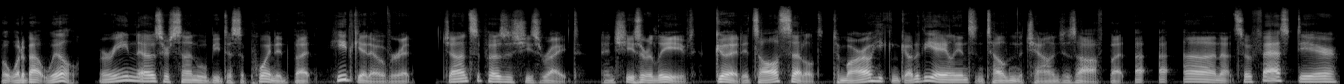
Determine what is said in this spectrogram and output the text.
But what about Will? Maureen knows her son will be disappointed, but he'd get over it. John supposes she's right, and she's relieved. Good, it's all settled. Tomorrow he can go to the aliens and tell them the challenge is off. But, uh, uh, uh, not so fast, dear.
